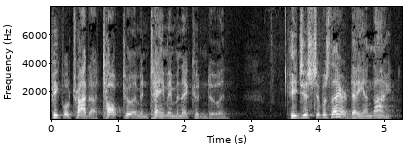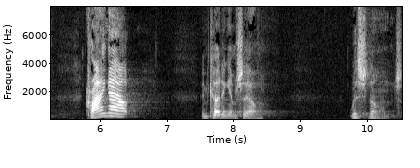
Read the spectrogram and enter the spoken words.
people tried to talk to him and tame him, and they couldn't do it. He just was there day and night, crying out and cutting himself with stones.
